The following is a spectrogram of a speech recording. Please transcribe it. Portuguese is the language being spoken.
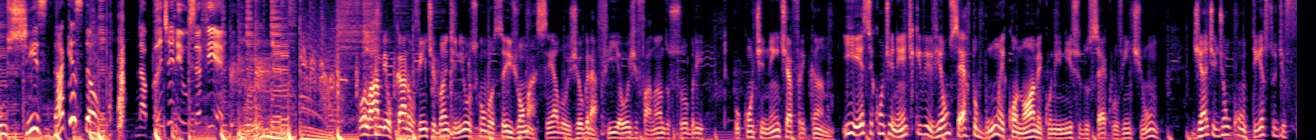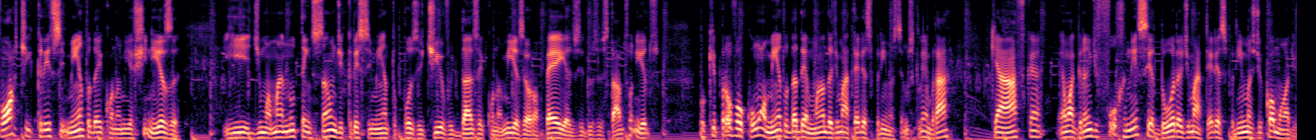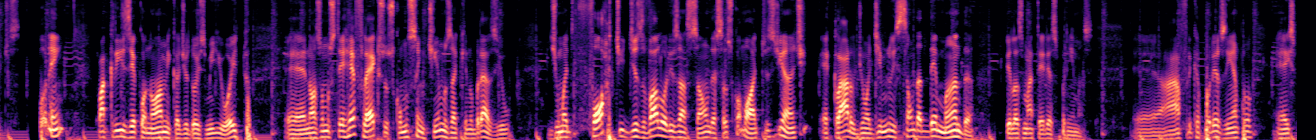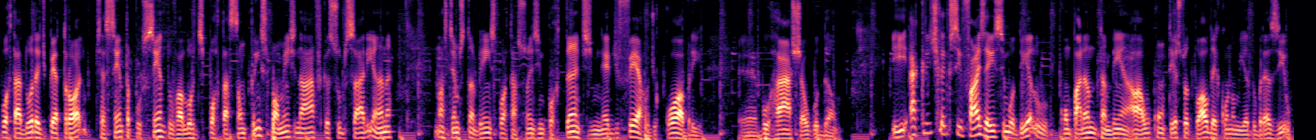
O X da Questão, na Band News FM. Olá, meu caro ouvinte Band News, com vocês, João Marcelo, Geografia, hoje falando sobre o continente africano. E esse continente que viveu um certo boom econômico no início do século XXI, diante de um contexto de forte crescimento da economia chinesa e de uma manutenção de crescimento positivo das economias europeias e dos Estados Unidos, o que provocou um aumento da demanda de matérias-primas. Temos que lembrar que a África é uma grande fornecedora de matérias-primas de commodities. Porém, com a crise econômica de 2008, é, nós vamos ter reflexos, como sentimos aqui no Brasil, de uma forte desvalorização dessas commodities diante, é claro, de uma diminuição da demanda pelas matérias-primas. É, a África, por exemplo, é exportadora de petróleo, 60% do valor de exportação, principalmente na África subsaariana. Nós temos também exportações importantes de minério de ferro, de cobre, é, borracha, algodão. E a crítica que se faz a esse modelo, comparando também ao contexto atual da economia do Brasil,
